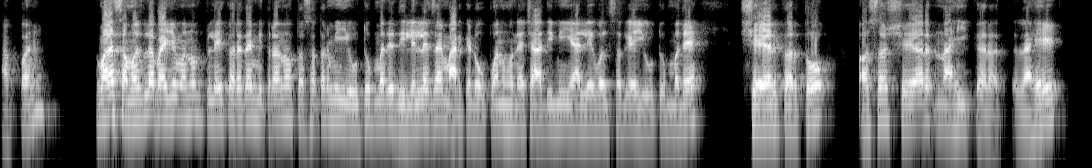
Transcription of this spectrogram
आपण. तुम्हाला समजलं पाहिजे म्हणून प्ले करत आहे मित्रांनो. तसं तर मी युट्यूबमध्ये मध्ये दिलेलंच आहे. मार्केट ओपन होण्याच्या आधी मी या लेवल सगळ्या युट्यूबमध्ये मध्ये शेअर करतो. असं शेअर नाही करत. राईट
